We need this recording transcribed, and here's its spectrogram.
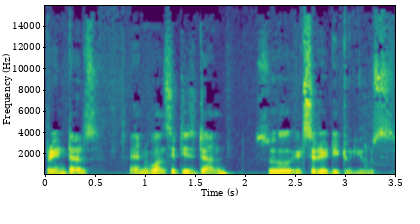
printers and once it is done so it's ready to use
